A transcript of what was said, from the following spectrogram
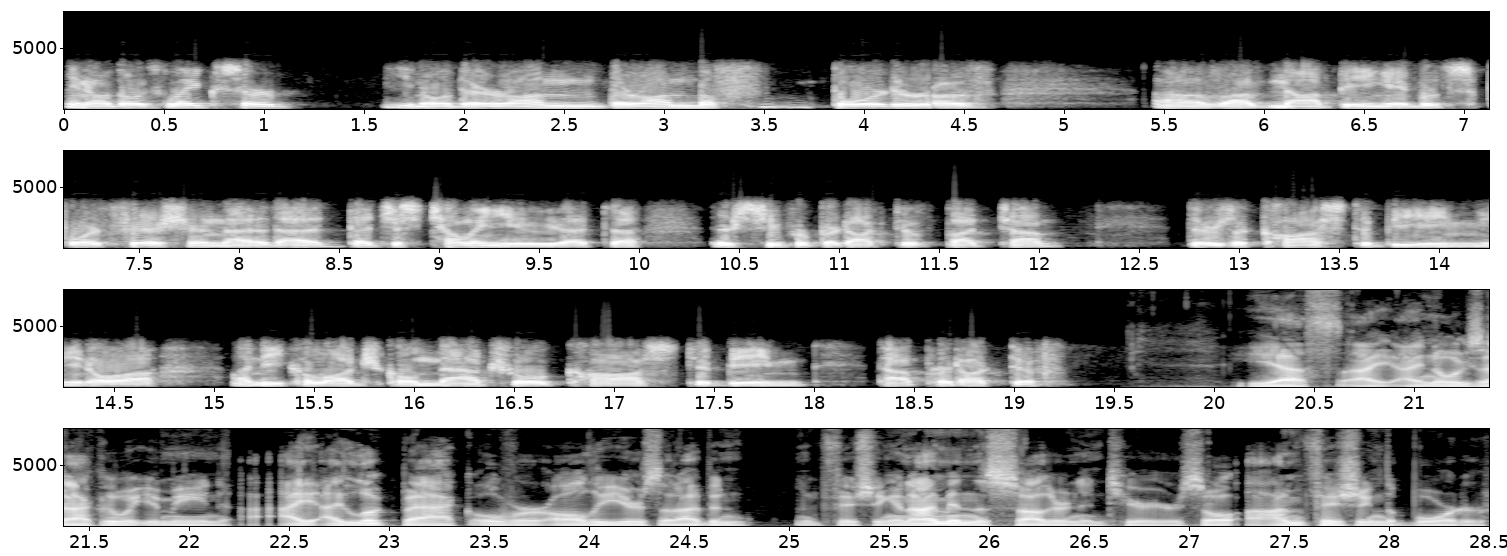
You know, those lakes are, you know, they're on they're on the border of of, of not being able to support fish, and that that, that just telling you that uh, they're super productive, but um, there's a cost to being, you know, a, an ecological natural cost to being that productive. Yes, I, I know exactly what you mean. I, I look back over all the years that I've been fishing, and I'm in the southern interior, so I'm fishing the border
